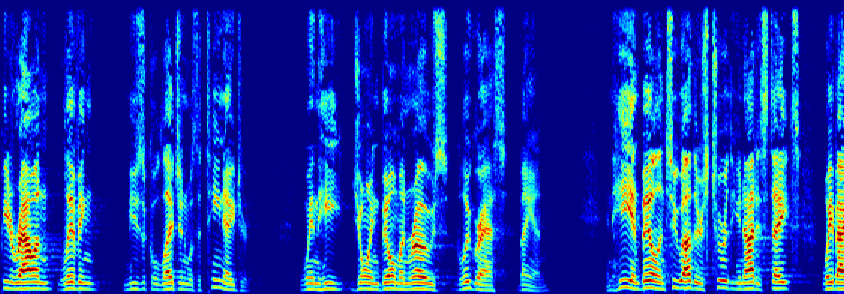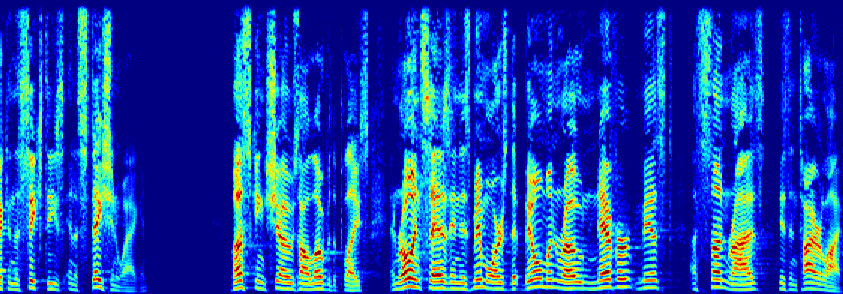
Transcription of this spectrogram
Peter Rowan living musical legend was a teenager when he joined Bill Monroe's bluegrass band. And he and Bill and two others toured the United States way back in the 60s in a station wagon busking shows all over the place. And Rowan says in his memoirs that Bill Monroe never missed a sunrise his entire life.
